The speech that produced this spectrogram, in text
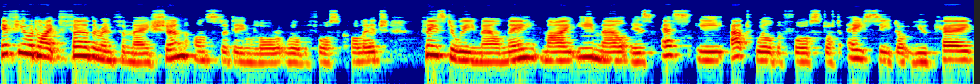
If you would like further information on studying law at Wilberforce College, please do email me. My email is se at wilberforce.ac.uk.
